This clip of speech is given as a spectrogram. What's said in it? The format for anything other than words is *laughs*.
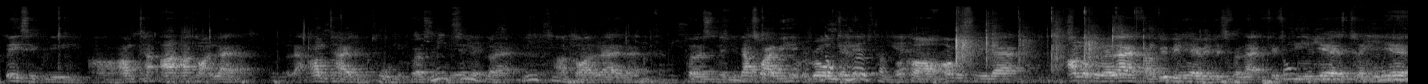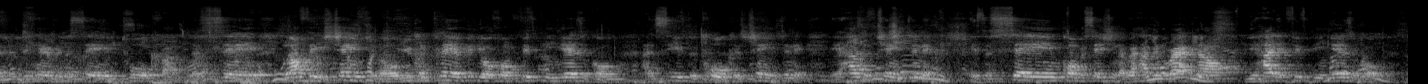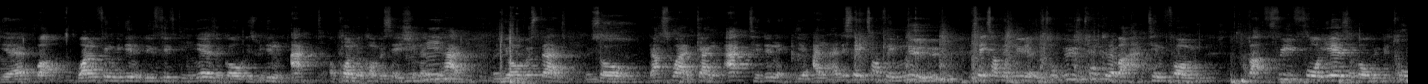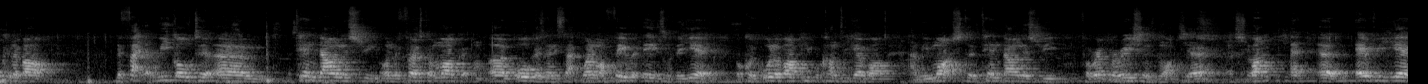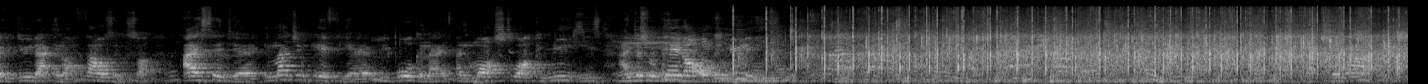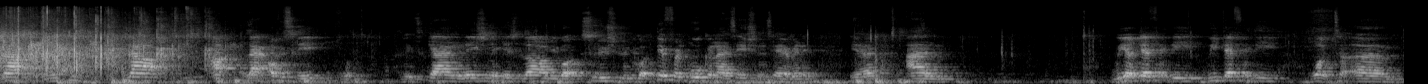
basically, uh, I'm I, I can't lie. Like, I'm tired of talking personally. innit? Like, I can't lie. Like, personally, that's why we hit the road. Because obviously, like, I'm not gonna lie, fam. We've been hearing this for like 15 years, 20 years. We've been hearing the same talk, fam. The same. Nothing's changed, you know. You can play a video from 15 years ago and see if the talk has changed, innit? It It hasn't changed, innit? It's the same conversation that we're having right now. We had it 15 years ago, yeah. But one thing we didn't do 15 years ago is we didn't act upon the conversation that we mm-hmm. had. You understand? So that's why gang acted, innit? Yeah, and, and this ain't something new. This ain't something new that we, talk, we was talking about acting from about three, four years ago. We've been talking about the fact that we go to um, 10 Downing Street on the 1st of um, August, and it's like one of my favourite days of the year because all of our people come together and we march to 10 Downing Street for reparations march, yeah? But uh, uh, every year we do that in our thousands. So I said, yeah, imagine if, yeah, we organised and marched to our communities and just repaired our own communities. So now, now, uh, like obviously, it's gang, Nation of Islam, you've got Solution, we've got different organisations here, in it, yeah? And we are definitely, we definitely want to, um,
